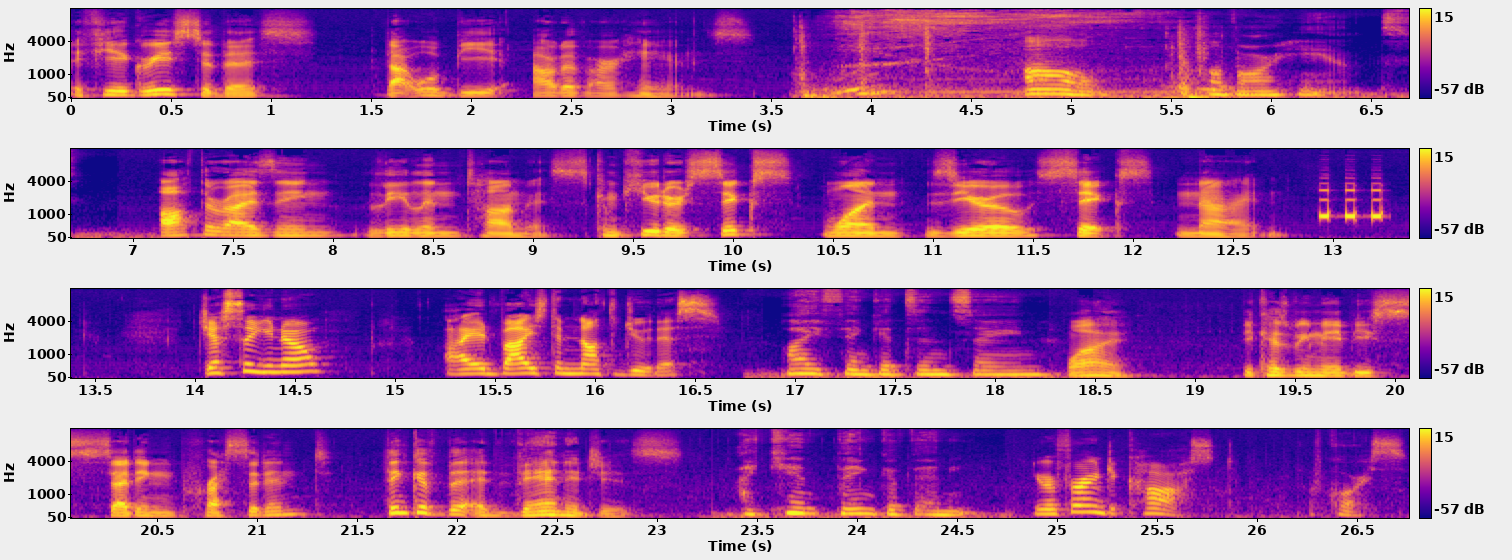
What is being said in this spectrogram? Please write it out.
If he agrees to this, that will be out of our hands. All of our hands. Authorizing Leland Thomas, computer 61069. Just so you know, I advised him not to do this. I think it's insane. Why? Because we may be setting precedent? Think of the advantages. I can't think of any. You're referring to cost, of course.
